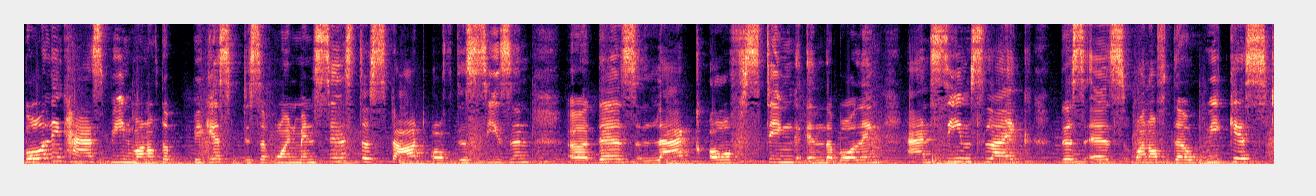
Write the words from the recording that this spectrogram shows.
bowling has been one of the biggest disappointments since the start of this season. Uh, there's lack of sting in the bowling and seems like this is one of the weakest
